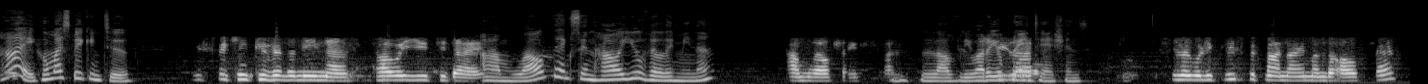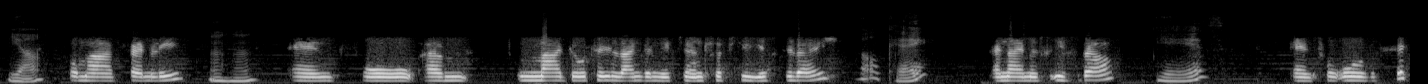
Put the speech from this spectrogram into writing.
Hi, who am I speaking to? You're speaking to Wilhelmina. How are you today? I'm well, thanks. And how are you, Wilhelmina? I'm well, thanks. Lovely. What are your Sheila. prayer intentions? Sheila, will you please put my name on the altar Yeah. for my family Mm-hmm. and for um, my daughter in London who turned 50 yesterday. Okay. Her name is Isabel. Yes. And for all the sick,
